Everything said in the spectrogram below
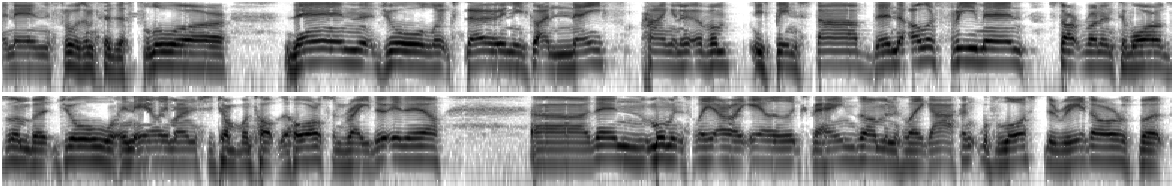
and then throws him to the floor. Then Joel looks down. He's got a knife hanging out of him. He's being stabbed. Then the other three men start running towards him, but Joel and Ellie manage to jump on top of the horse and ride out of there. Uh, then moments later, like Ellie looks behind them and is like, ah, "I think we've lost the raiders." But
